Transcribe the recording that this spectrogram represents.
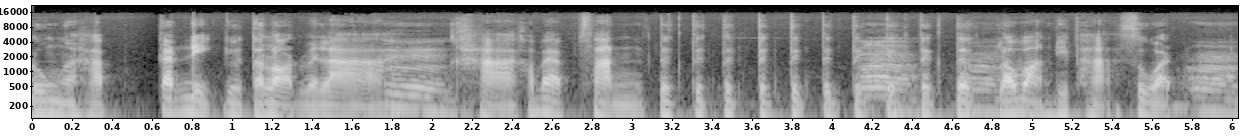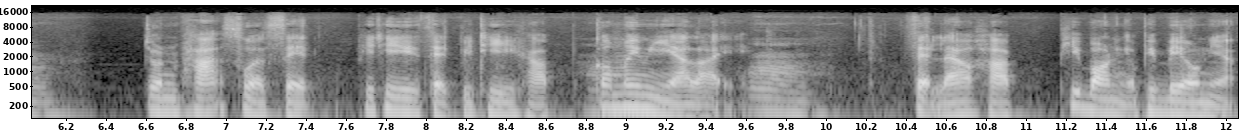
ลุงอะครับกระดิกอยู่ตลอดเวลาอืมขาเขาแบบสั่นตึกตึกตึกตึกตึกตึกตึกตึกตึกตึกอ่าระหว่างที่พระสวดอ่าจนพระสวดเสร็จพิธีเสร็จพิธีครับอ่าก็ไม่มีอะไรอ่าเสร็จแล้วครับ พี่บอลกับพี่เบลเนี่ย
